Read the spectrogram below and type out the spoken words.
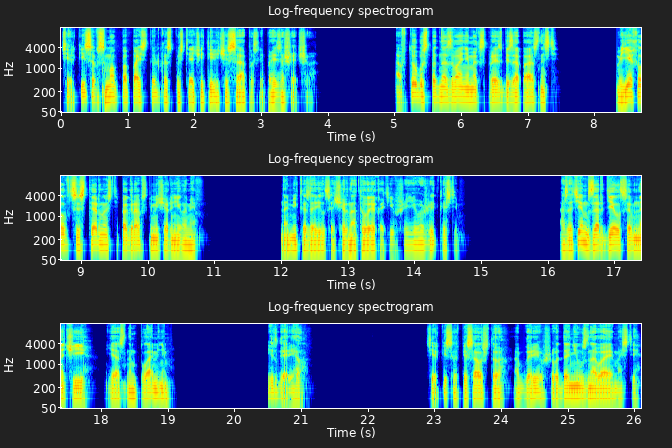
Серкисов смог попасть только спустя четыре часа после произошедшего. Автобус под названием «Экспресс Безопасность» въехал в цистерну с типографскими чернилами. На миг озарился чернотой, окатившей его жидкости, а затем зарделся в ночи ясным пламенем и сгорел. Серкисов писал, что обгоревшего до неузнаваемости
